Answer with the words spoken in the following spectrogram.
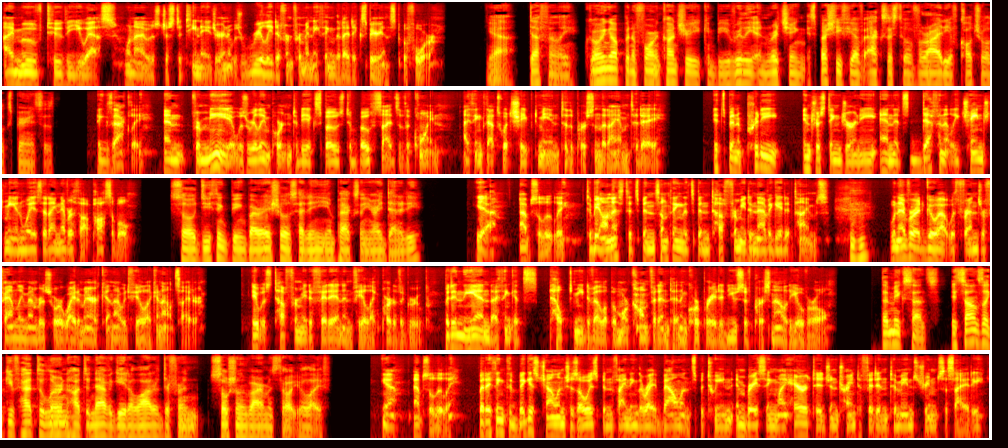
I moved to the US when I was just a teenager, and it was really different from anything that I'd experienced before. Yeah, definitely. Growing up in a foreign country can be really enriching, especially if you have access to a variety of cultural experiences. Exactly. And for me, it was really important to be exposed to both sides of the coin. I think that's what shaped me into the person that I am today. It's been a pretty interesting journey, and it's definitely changed me in ways that I never thought possible. So, do you think being biracial has had any impacts on your identity? Yeah, absolutely. To be honest, it's been something that's been tough for me to navigate at times. Mm-hmm. Whenever I'd go out with friends or family members who are white American, I would feel like an outsider. It was tough for me to fit in and feel like part of the group. But in the end, I think it's helped me develop a more confident and incorporated use of personality overall. That makes sense. It sounds like you've had to learn how to navigate a lot of different social environments throughout your life. Yeah, absolutely. But I think the biggest challenge has always been finding the right balance between embracing my heritage and trying to fit into mainstream society.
